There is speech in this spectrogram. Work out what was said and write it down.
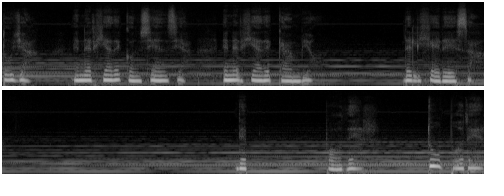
tuya, energía de conciencia, energía de cambio, de ligereza, de poder, tu poder.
